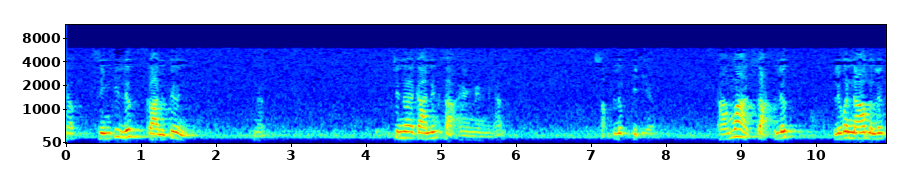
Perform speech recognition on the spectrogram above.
ครับ สิ่งที่ลึกกลายเป็นตื้นนะจินตนาการนึกสะแห่งหนึ่งครับสับลึกทีเดียว ถามว่าสระลึก หรือว่าน้ำมันลึก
